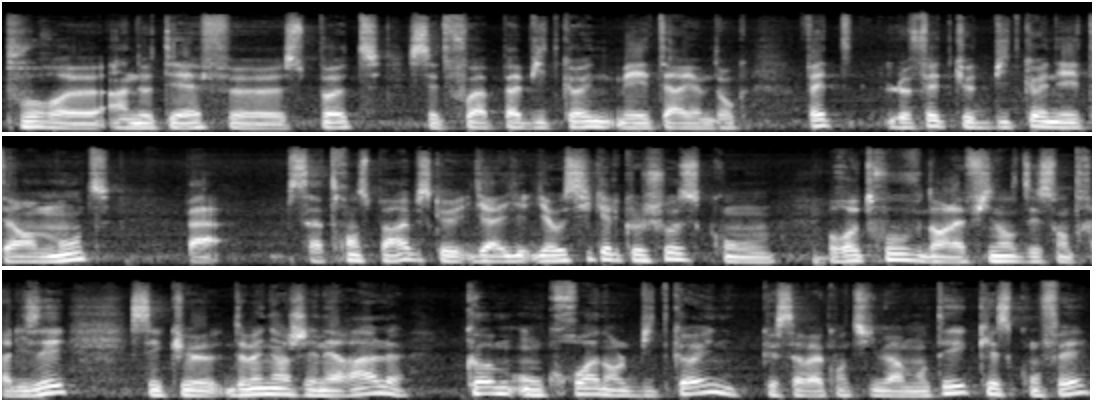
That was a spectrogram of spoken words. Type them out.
pour un ETF Spot, cette fois pas Bitcoin mais Ethereum. Donc, en fait, le fait que Bitcoin et Ethereum montent, bah, ça transparaît parce qu'il y, y, a aussi quelque chose qu'on retrouve dans la finance décentralisée, c'est que de manière générale, comme on croit dans le Bitcoin, que ça va continuer à monter, qu'est-ce qu'on fait?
